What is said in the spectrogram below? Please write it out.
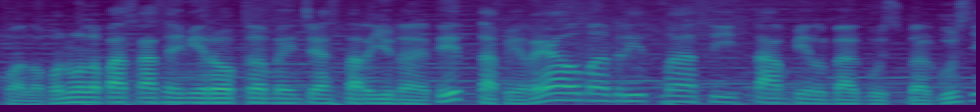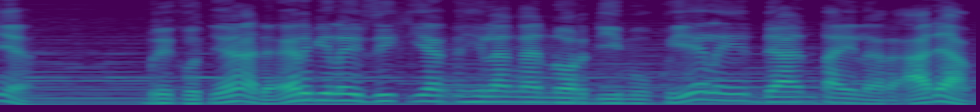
Walaupun melepas Casemiro ke Manchester United, tapi Real Madrid masih tampil bagus-bagusnya. Berikutnya ada RB Leipzig yang kehilangan Nordi Mukiele dan Tyler Adam.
